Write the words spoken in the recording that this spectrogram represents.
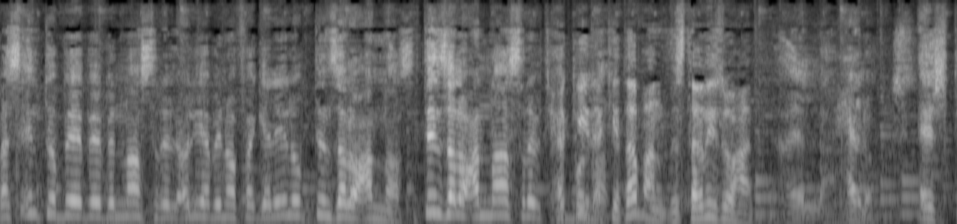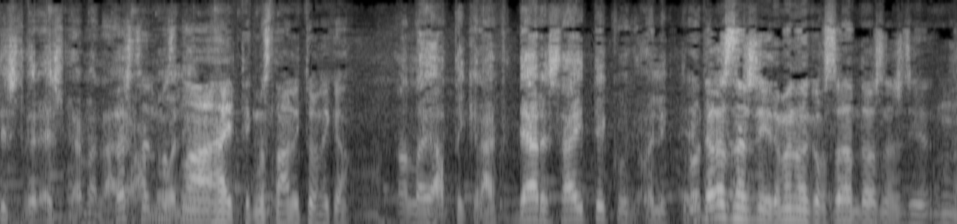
بس أنتم بالناصر العليا بنوفا قليل وبتنزلوا على الناصر. بتنزلوا على الناصر بتحبوا أكيد أكيد طبعا. بتستغنيش واحد. هلا حلو. إيش تشتغل إيش تعمل يا بس؟ المصنع هايتك مصنع إلكترونيكا. الله يعطيك العافية. دارس هايتك وإلكترونيك. درسنا جديد عملنا كورسات درسنا جديد.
